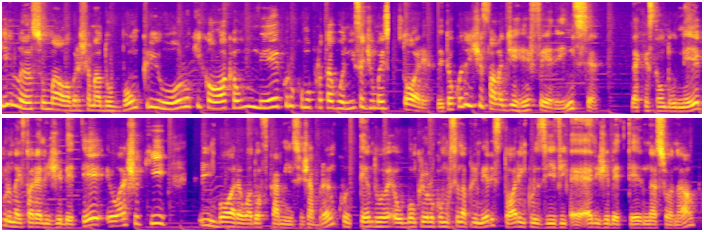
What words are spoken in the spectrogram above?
que lança uma obra chamada O Bom Criolo, que coloca um negro como protagonista de uma história. Então, quando a gente fala de referência da questão do negro na história LGBT, eu acho que embora o Adolfo Caminho seja branco, tendo o Bom Crioulo como sendo a primeira história, inclusive é, LGBT nacional,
